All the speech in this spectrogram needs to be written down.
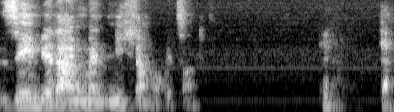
sehen wir da im Moment nicht am Horizont. Ja.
